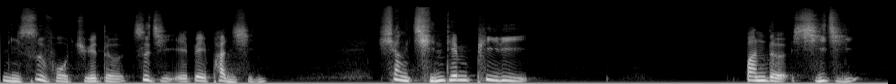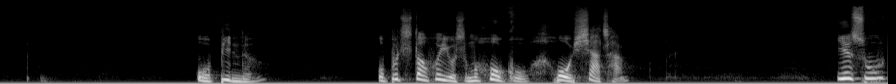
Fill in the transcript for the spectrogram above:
你是否觉得自己也被判刑，像晴天霹雳？般的袭击，我病了，我不知道会有什么后果或下场。耶稣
